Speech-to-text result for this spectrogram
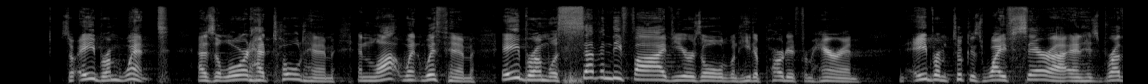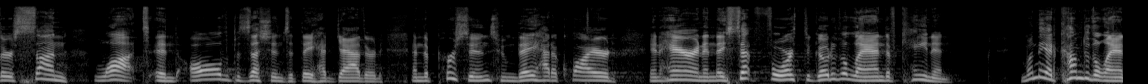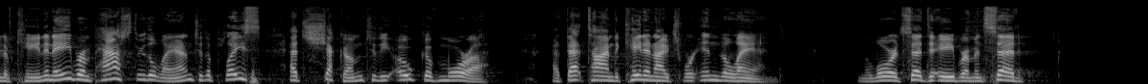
So Abram went as the Lord had told him, and Lot went with him. Abram was 75 years old when he departed from Haran. And Abram took his wife Sarah and his brother's son Lot and all the possessions that they had gathered and the persons whom they had acquired in Haran, and they set forth to go to the land of Canaan. And when they had come to the land of Canaan, Abram passed through the land to the place at Shechem to the oak of Moreh. At that time, the Canaanites were in the land. And the Lord said to Abram and said,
